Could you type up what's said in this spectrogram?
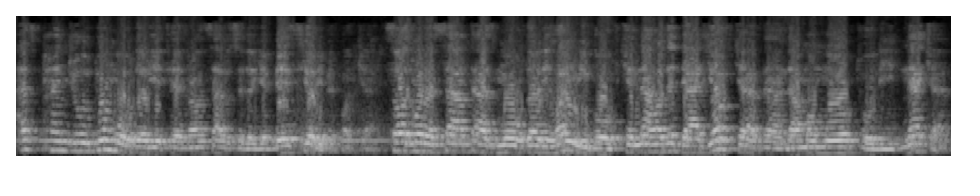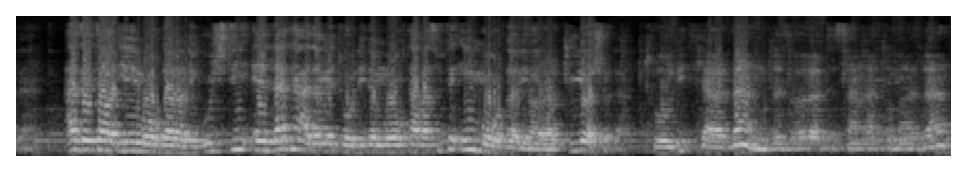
از 52 مرغداری تهران سر و صدای بسیاری به پا کرد. سازمان ثبت از مرغداری هایی می که نهاد دریافت کردند اما مرغ تولید نکردند. از اتحادیه مرغداران گوشتی علت عدم تولید مرغ توسط این مرغداری ها را جویا شدند. تولید کردن وزارت صنعت و معدن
